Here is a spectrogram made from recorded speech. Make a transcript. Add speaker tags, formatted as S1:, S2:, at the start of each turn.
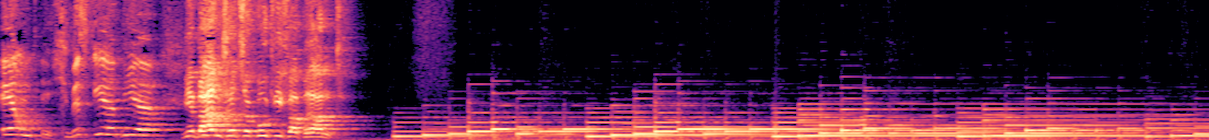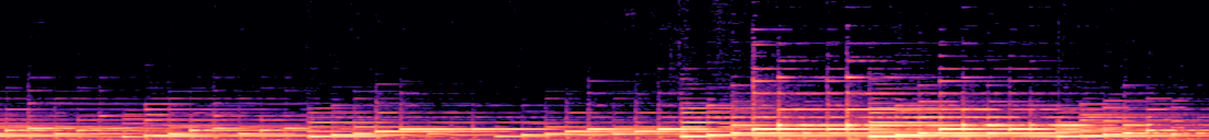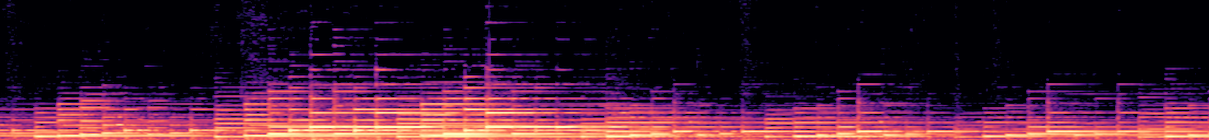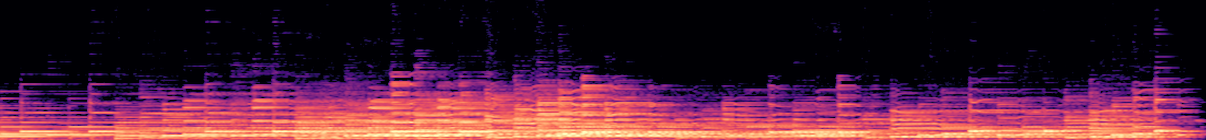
S1: Er und ich, wisst ihr, wir...
S2: Wir waren schon so gut wie verbrannt.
